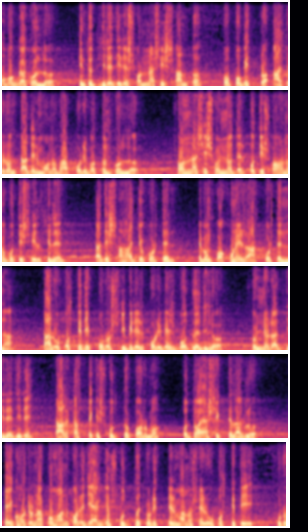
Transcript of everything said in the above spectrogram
অবজ্ঞা করল কিন্তু ধীরে ধীরে সন্ন্যাসীর শান্ত ও পবিত্র আচরণ তাদের মনোভাব পরিবর্তন করল। সন্ন্যাসী সৈন্যদের প্রতি সহানুভূতিশীল ছিলেন, তাদের সাহায্য করতেন এবং কখনোই রাগ করতেন না। তার উপস্থিতি পুরো শিবিরের পরিবেশ বদলে দিল। সৈন্যরা ধীরে ধীরে তার কাছ থেকে শুদ্ধ কর্ম ও দয়া শিখতে লাগল। এই ঘটনা প্রমাণ করে যে একজন শুদ্ধ চরিত্রের মানুষের উপস্থিতি পুরো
